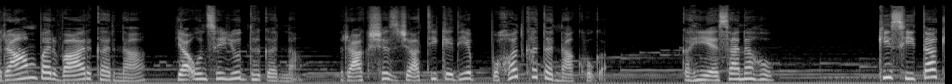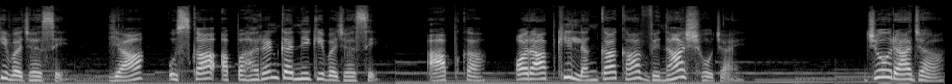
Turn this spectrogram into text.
राम पर वार करना या उनसे युद्ध करना राक्षस जाति के लिए बहुत खतरनाक होगा। कहीं ऐसा न हो कि सीता की वजह से या उसका अपहरण करने की वजह से आपका और आपकी लंका का विनाश हो जाए। जो राजा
